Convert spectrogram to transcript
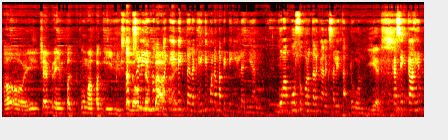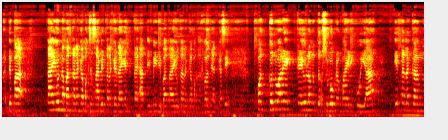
Oo, yung, syempre yung pag, pumapag-ibig sa loob actually, ng yung mga bahay. pag-ibig talaga, hindi mo na mapipigilan yan. Kung ang puso mo na talaga nagsalita doon. Yes. Kasi kahit, di ba, tayo naman talaga magsasabi talaga na yan, tayo Ate B, di ba, tayo talaga makakaroon yan. Kasi pag kunwari, kayo lang do- sa loob ng bahay ni Kuya, eh talagang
